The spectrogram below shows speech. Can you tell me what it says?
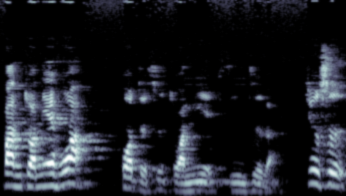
半专业化或者是专业性质的，就是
